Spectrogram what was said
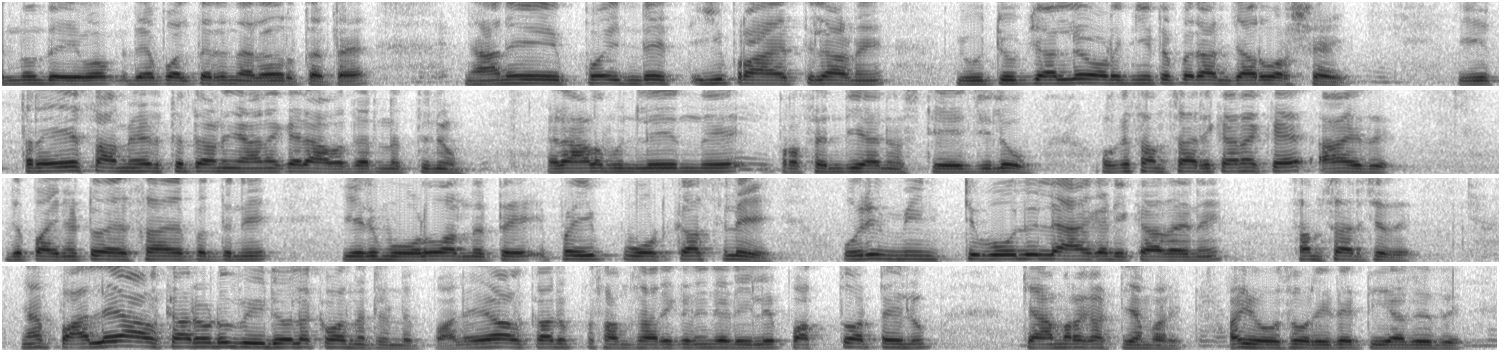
എന്നും ദൈവം ഇതേപോലെ തന്നെ നിലനിർത്തട്ടെ. ഞാൻ ഇപ്പോൾ എന്റെ ഈ പ്രായത്തിലാണ് യൂട്യൂബ് ചാനൽ തുടങ്ങിയിട്ട് ഇപ്പോൾ ഒരു അഞ്ചാറ് വർഷമായി ഇത്രയും സമയം എടുത്തിട്ടാണ് ഞാനൊക്കെ ഒരു അവതരണത്തിനും ഒരാൾ മുന്നിൽ നിന്ന് പ്രസന്റ് ചെയ്യാനും സ്റ്റേജിലും ഒക്കെ സംസാരിക്കാനൊക്കെ ആയത്. ഇത് പതിനെട്ട് വയസ്സായപ്പത്തിന് ഈ ഒരു മോൾ വന്നിട്ട് ഇപ്പോൾ ഈ പോഡ്കാസ്റ്റിലെ ഒരു മിനിറ്റ് പോലും ലാഗ് അടിക്കാതെയാണ് സംസാരിച്ചത്. ഞാൻ പല ആൾക്കാരോട് വീഡിയോയിലൊക്കെ വന്നിട്ടുണ്ട്. പല ആൾക്കാരും സംസാരിക്കുന്നതിന്റെ ഇടയിൽ പത്ത് വട്ടയിലും ക്യാമറ കട്ട് ചെയ്യാൻ പറയും. അയ്യോ സോറി തെറ്റി അത് ഇത്.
